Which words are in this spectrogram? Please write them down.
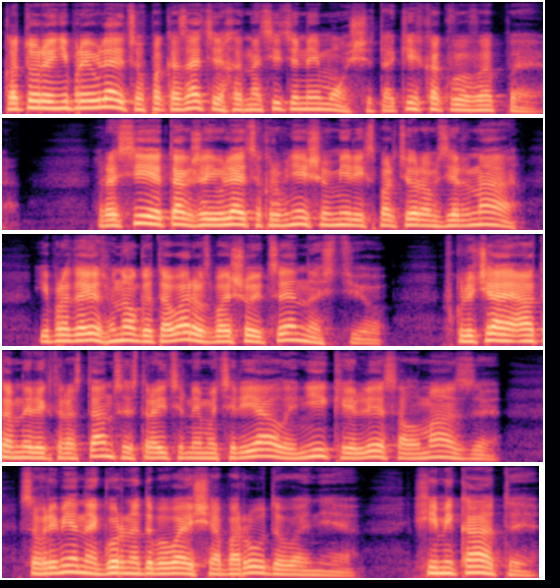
которые не проявляются в показателях относительной мощи, таких как ВВП. Россия также является крупнейшим в мире экспортером зерна и продает много товаров с большой ценностью, включая атомные электростанции, строительные материалы, никель, лес, алмазы, современное горнодобывающее оборудование, химикаты,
